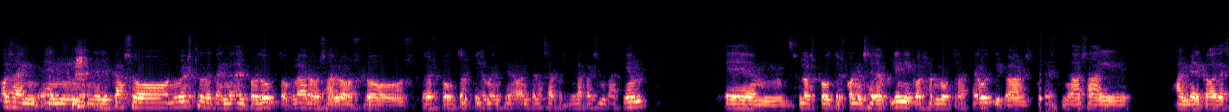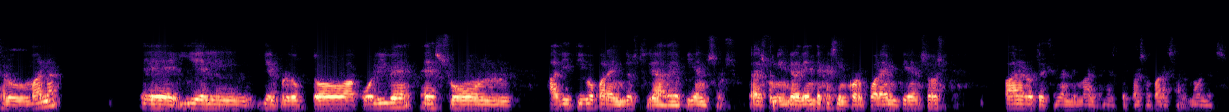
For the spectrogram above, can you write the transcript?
o sea, en, el caso nuestro depende del producto, claro. O sea, los, los, los productos que yo mencionaba antes en la presentación em, son los productos con ensayo clínico, son nutracéuticos destinados al, al mercado de salud humana. Eh, y, el, y, el, producto Aquolive es un aditivo para industria de piensos. O sea, es un ingrediente que se incorpora en piensos para nutrición animal, en este caso para salmones.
